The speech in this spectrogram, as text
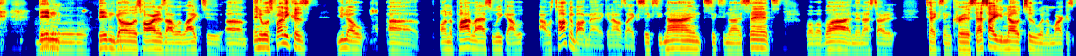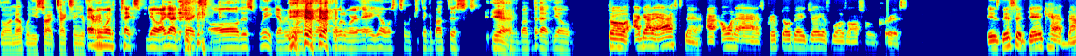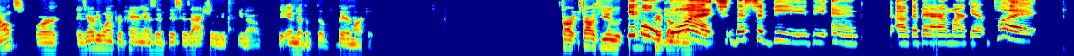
didn't didn't go as hard as I would like to. Um, and it was funny because you know, uh, on the pod last week, I, w- I was talking about Matic and I was like 69, 69 cents, blah, blah, blah. And then I started texting Chris. That's how you know too when the market's going up when you start texting your friends. Everyone text, yo, I got texts all this week. Everyone Yeah. coming out the woodwork. Hey, yo, what's what you think about this? Yeah. Think about that, yo. So I gotta ask then. I, I want to ask Crypto Bay J as well as also Chris. Is this a dead cat bounce, or is everyone preparing as if this is actually, you know, the end of the, the bear market? Start start with you. People want this to be the end of the bear market, but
